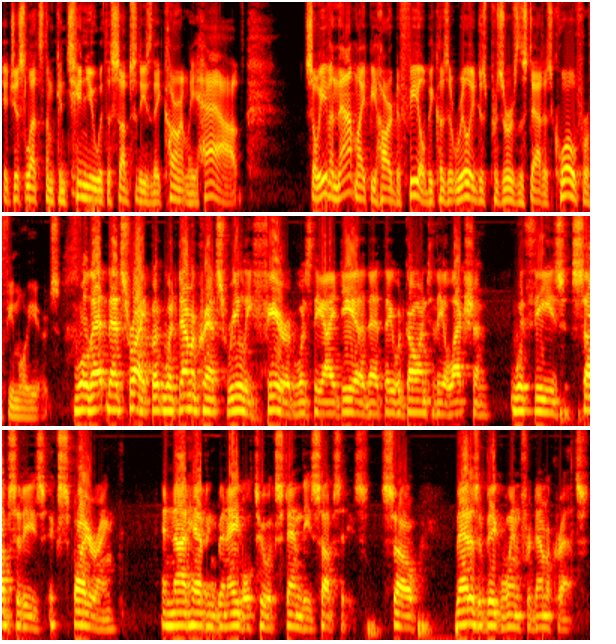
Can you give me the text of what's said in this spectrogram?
It just lets them continue with the subsidies they currently have. So even that might be hard to feel because it really just preserves the status quo for a few more years. Well, that that's right. But what Democrats really feared was the idea that they would go into the election with these subsidies expiring and not having been able to extend these subsidies. So that is a big win for Democrats.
